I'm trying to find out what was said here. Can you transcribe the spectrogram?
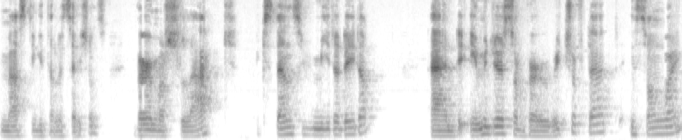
mass digitalizations, very much lack extensive metadata. And the images are very rich of that in some way.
